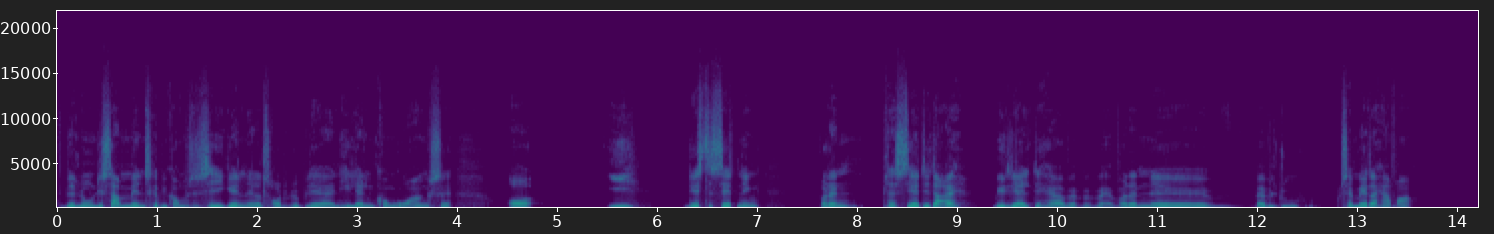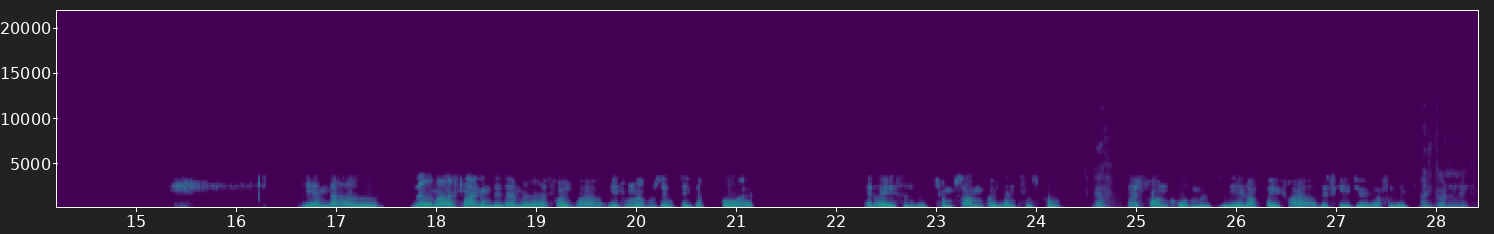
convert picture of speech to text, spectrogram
det bliver nogle af de samme mennesker, vi kommer til at se igen, eller tror du, det bliver en helt anden konkurrence? Og i næste sætning, hvordan placerer det dig midt i alt det her? Hvordan, øh, hvad vil du tage med dig herfra? Jamen, der havde været meget snak om det der med, at folk var 100% sikre på, at, at racet ville tømme sammen på et eller andet tidspunkt. Ja. At frontgruppen ville blive et op bagfra, og det skete jo i hvert fald ikke. Nej, det gjorde nemlig ikke.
